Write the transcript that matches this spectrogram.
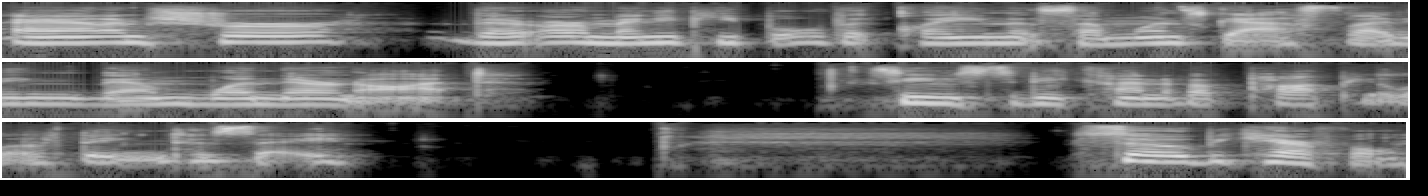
And I'm sure there are many people that claim that someone's gaslighting them when they're not. seems to be kind of a popular thing to say. So be careful.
